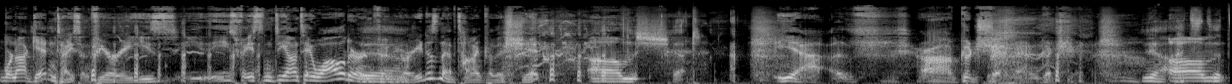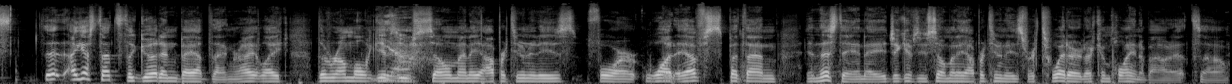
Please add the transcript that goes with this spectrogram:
We're not getting Tyson Fury. He's he's facing Deontay Wilder in Yeah. February. He doesn't have time for this shit. Um, Shit. yeah, ah, good shit, man. Good shit. Yeah, Um, it's, it's. I guess that's the good and bad thing, right? Like the Rumble gives Yeah. you so many opportunities for what ifs, but then in this day and age, it gives you so many opportunities for Twitter to complain about it. So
